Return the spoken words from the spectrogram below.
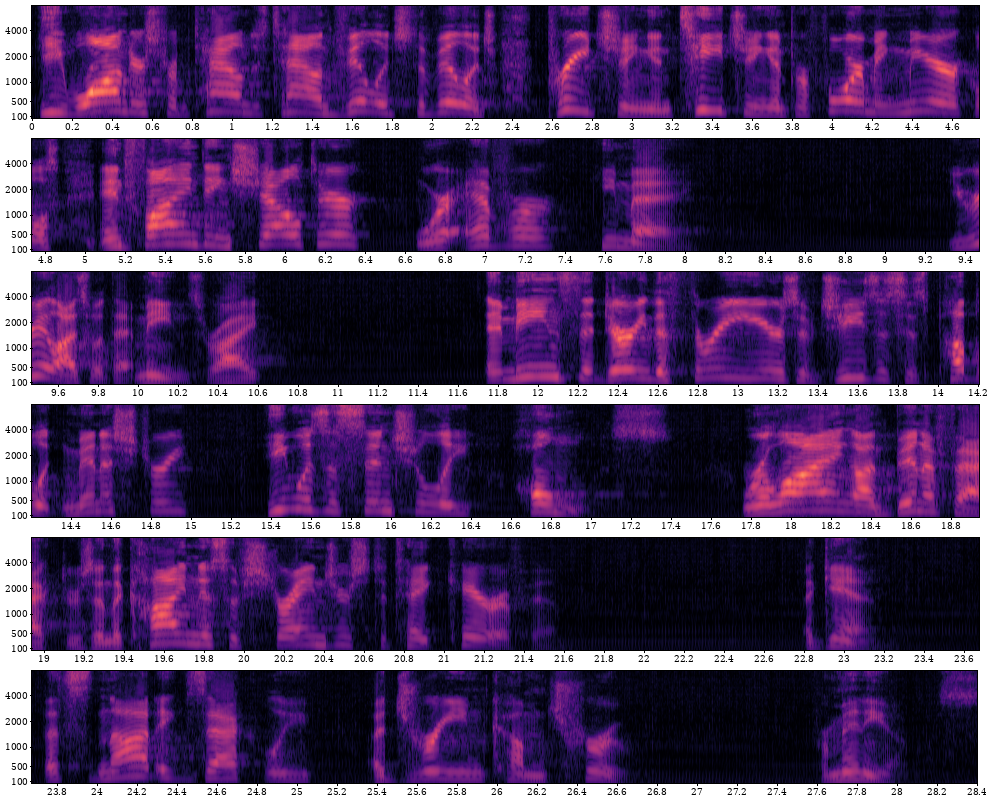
He wanders from town to town, village to village, preaching and teaching and performing miracles and finding shelter wherever he may. You realize what that means, right? It means that during the three years of Jesus' public ministry, he was essentially homeless, relying on benefactors and the kindness of strangers to take care of him. Again, that's not exactly a dream come true for many of us.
